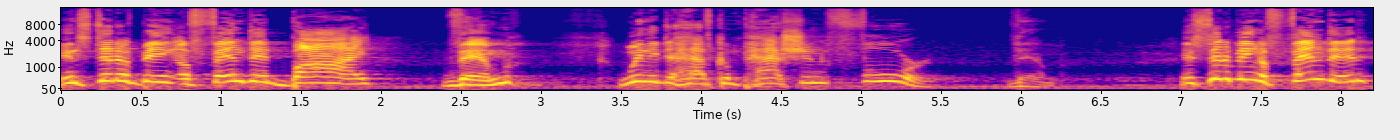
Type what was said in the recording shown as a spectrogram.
Instead of being offended by them, we need to have compassion for them. Instead of being offended,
